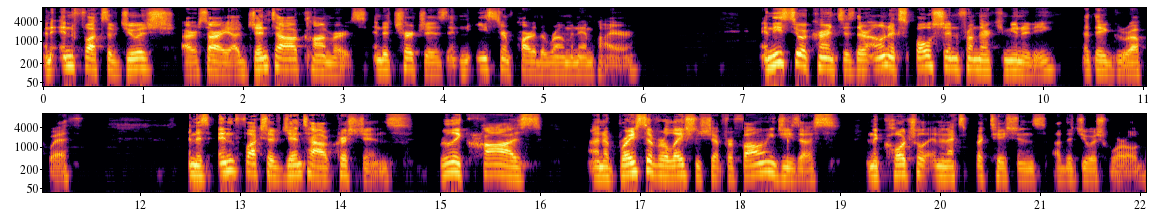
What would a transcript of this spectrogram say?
an influx of Jewish, or sorry, of Gentile converts into churches in the eastern part of the Roman Empire. And these two occurrences, their own expulsion from their community that they grew up with, and this influx of Gentile Christians really caused an abrasive relationship for following Jesus and the cultural and expectations of the Jewish world.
